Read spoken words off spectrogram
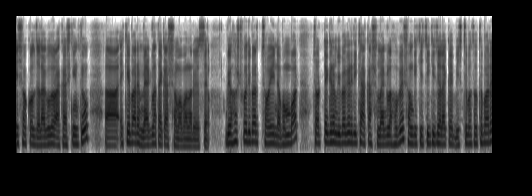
এই সকল জেলাগুলোর আকাশ কিন্তু একেবারে মেঘলা থাকার সম্ভাবনা রয়েছে। বৃহস্পতিবার ছয়ই নভেম্বর চট্টগ্রাম বিভাগের দিকে আকাশ মেঘলা হবে। সঙ্গে কিছু কিছু এলাকায় বৃষ্টিপাত হতে পারে।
